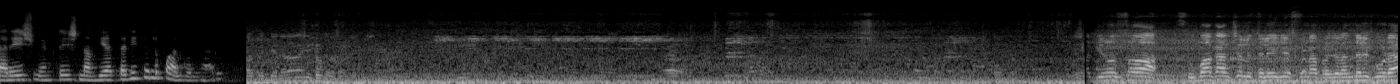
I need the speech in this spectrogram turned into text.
నరేష్ వెంకటేష్ నవ్య తదితరులు పాల్గొన్నారు. దినోత్సవ శుభాకాంక్షలు తెలియజేస్తున్న ప్రజలందరికీ కూడా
